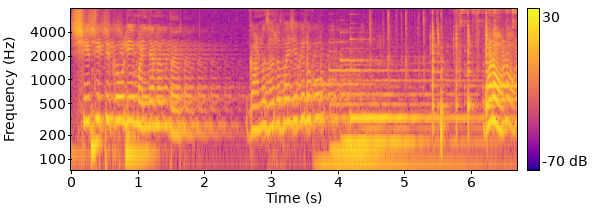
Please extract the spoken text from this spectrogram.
शेती पिकवली म्हणल्यानंतर गाणं झालं पाहिजे की नको? म्हणून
